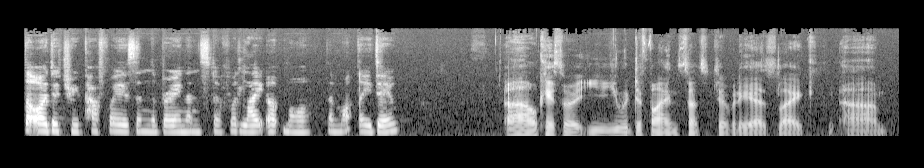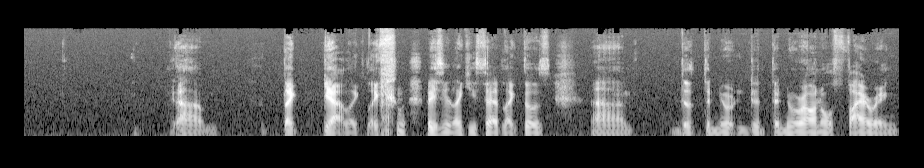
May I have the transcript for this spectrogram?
the auditory pathways in the brain and stuff would light up more than what they do. Uh, okay, so you, you would define sensitivity as like, um, um, like yeah, like like basically like you said, like those, um, the the, neur- the the neuronal firing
